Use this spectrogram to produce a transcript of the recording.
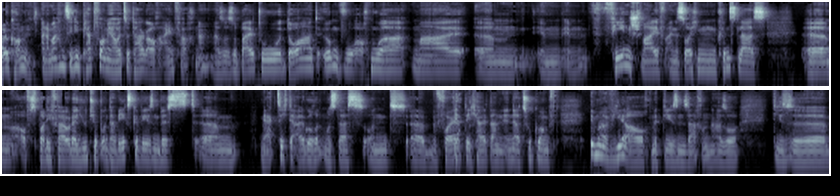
Vollkommen. Aber da machen sie die Plattform ja heutzutage auch einfach. Ne? Also sobald du dort irgendwo auch nur mal ähm, im, im Feenschweif eines solchen Künstlers ähm, auf Spotify oder YouTube unterwegs gewesen bist, ähm, merkt sich der Algorithmus das und äh, befeuert Ja. dich halt dann in der Zukunft immer wieder auch mit diesen Sachen. Also diese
